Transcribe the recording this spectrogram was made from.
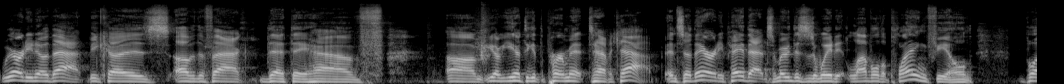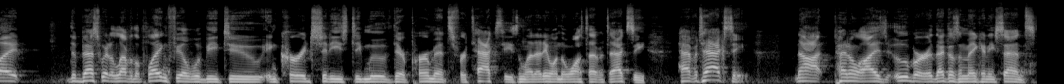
We already know that because of the fact that they have, um, you have you have to get the permit to have a cab, and so they already pay that. And so maybe this is a way to level the playing field. But the best way to level the playing field would be to encourage cities to move their permits for taxis and let anyone that wants to have a taxi have a taxi, not penalize Uber. That doesn't make any sense.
